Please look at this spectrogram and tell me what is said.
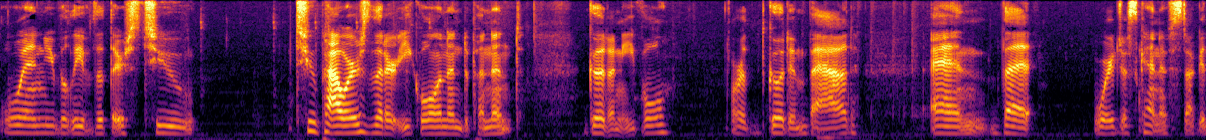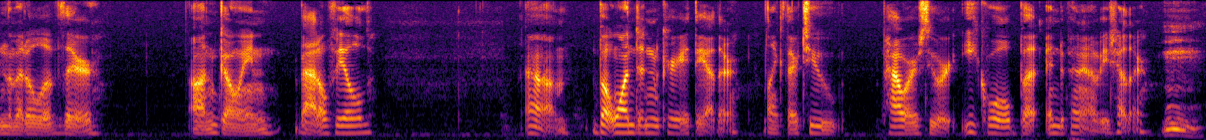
when you believe that there's two two powers that are equal and independent, good and evil, or good and bad, and that we're just kind of stuck in the middle of their ongoing battlefield. Um, but one didn't create the other. Like they're two powers who are equal but independent of each other. Mm.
